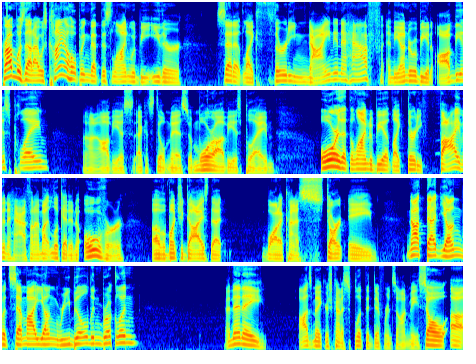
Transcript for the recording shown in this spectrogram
Problem was that I was kind of hoping that this line would be either set at like 39 and a half and the under would be an obvious play. Not an obvious, I could still miss, a more obvious play. Or that the line would be at like 35 and a half and I might look at an over of a bunch of guys that want to kind of start a not that young but semi-young rebuild in Brooklyn. And then a odds makers kind of split the difference on me. So, uh,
